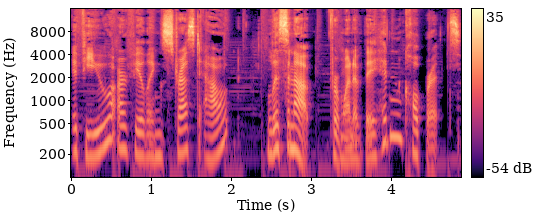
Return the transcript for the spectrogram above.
If you are feeling stressed out, listen up for one of the hidden culprits.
